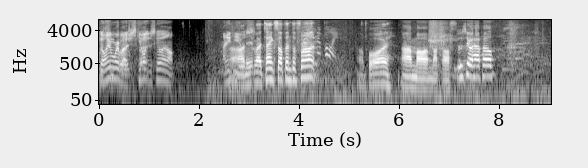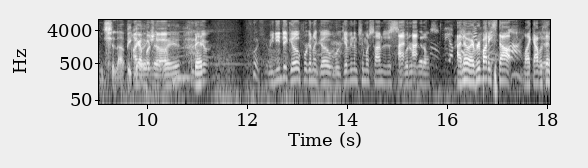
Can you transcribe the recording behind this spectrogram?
Don't even worry about it. Just keep but- on, just going on. I need Uh, I need my tanks up in the front. Oh boy, I'm uh, I'm knocked off. Lucio, half health. You should not be I got going pushed that off. way. Bit. We need to go if we're gonna go. We're giving them too much time to just I- literally I- hit us. I know everybody stopped. Like I was in,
